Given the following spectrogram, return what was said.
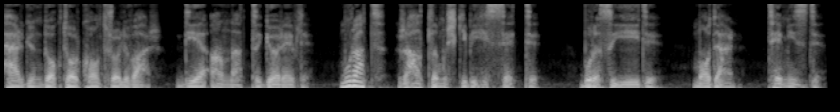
Her gün doktor kontrolü var diye anlattı görevli. Murat rahatlamış gibi hissetti. Burası iyiydi, modern, temizdi.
